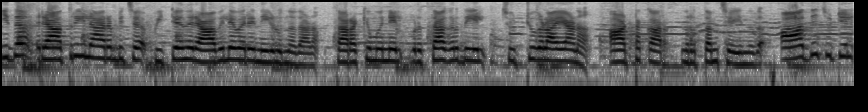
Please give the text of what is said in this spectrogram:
ഇത് രാത്രിയിൽ ആരംഭിച്ച് പിറ്റേന്ന് രാവിലെ വരെ നീളുന്നതാണ്. തറയ്ക്കു മുന്നിൽ വൃത്താകൃതിയിൽ ചുറ്റുകളായാണ് ആട്ടക്കാർ നൃത്തം ചെയ്യുന്നത്. ആദ്യ ചുറ്റിൽ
